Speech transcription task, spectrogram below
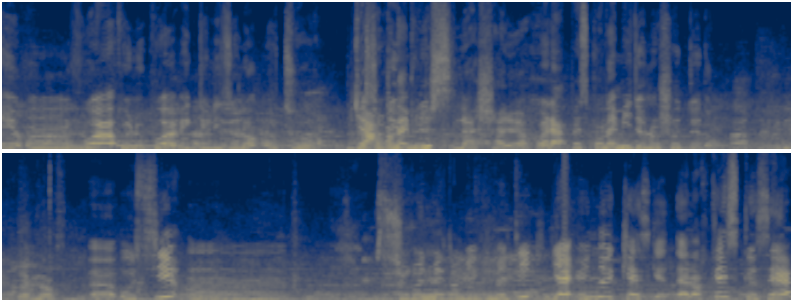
et on voit que le pot avec de l'isolant autour garde plus la chaleur. Voilà, parce qu'on a mis de l'eau chaude dedans. Euh, aussi, on- sur une maison bioclimatique, il y a une casquette. Alors qu'est-ce que c'est?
